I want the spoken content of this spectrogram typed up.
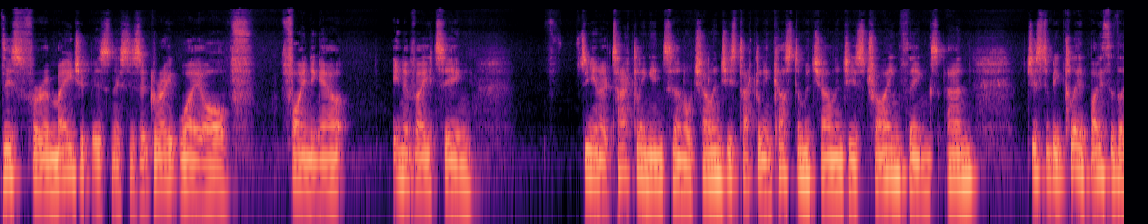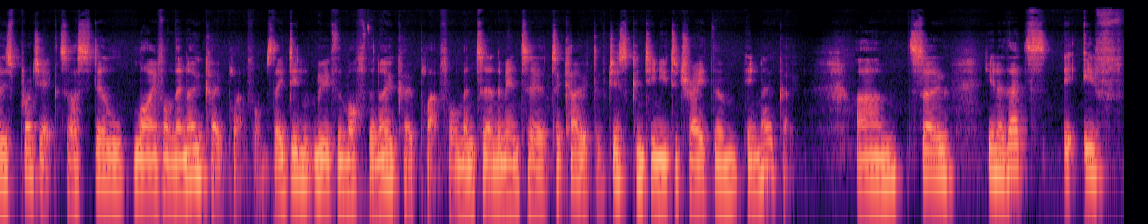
this for a major business is a great way of finding out, innovating, you know, tackling internal challenges, tackling customer challenges, trying things, and just to be clear, both of those projects are still live on the no code platforms. They didn't move them off the no code platform and turn them into to code. They've just continued to trade them in no code. Um, so, you know, that's if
